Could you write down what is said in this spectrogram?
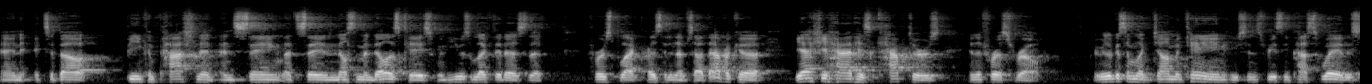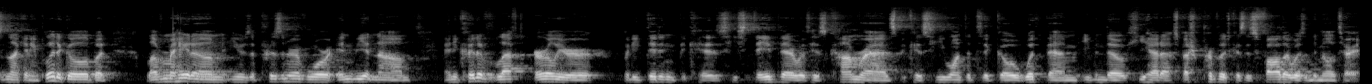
And it's about being compassionate and saying, let's say in Nelson Mandela's case, when he was elected as the first black president of South Africa, he actually had his captors in the first row. If you look at someone like John McCain, who since recently passed away, this is not getting political, but love him or hate him, he was a prisoner of war in Vietnam, and he could have left earlier, but he didn't because he stayed there with his comrades because he wanted to go with them, even though he had a special privilege because his father was in the military.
